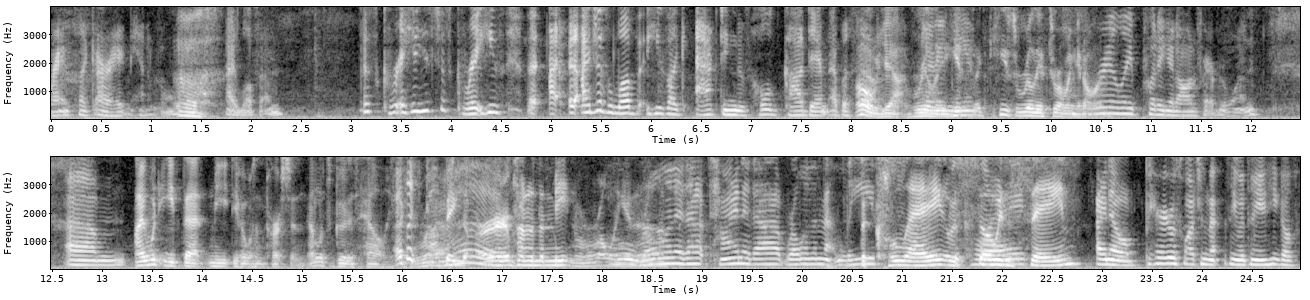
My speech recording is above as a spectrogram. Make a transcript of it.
right? It's like, all right, Hannibal. I love him. It's great. He's just great. He's. I, I just love that he's like acting this whole goddamn episode. oh yeah, You know really. He's mean? like, he's really throwing He's it on. really putting it on for everyone. Um, I would eat that meat if it wasn't person. That looks good as hell. He's like rubbing the herbs under the meat and rolling it up. rolling it up, tying it up, rolling in that The leaf. clay. It was so insane. I know. Perry was watching that scene with me, and he goes,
